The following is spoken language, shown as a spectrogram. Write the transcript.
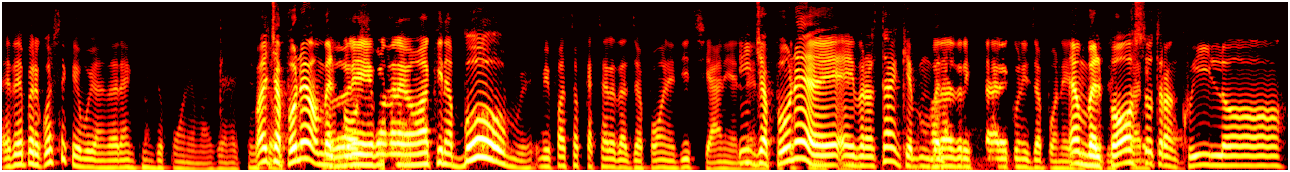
Ed è per questo che voglio andare anche in Giappone, ma cioè, nel Ma il senso, Giappone è un bel vado lì, posto. vado nella macchina, boom! Mi faccio cacciare dal Giappone, 10 anni almeno, che Giappone è, è in realtà anche un Vado bel, a driftare con i è giapponesi, un per bel posto, tranquillo.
